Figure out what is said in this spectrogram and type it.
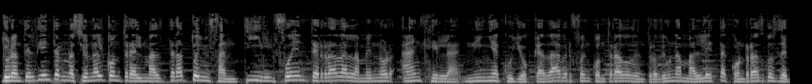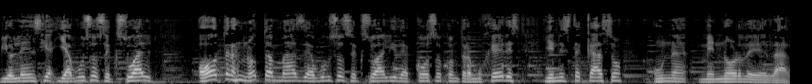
Durante el Día Internacional contra el Maltrato Infantil fue enterrada la menor Ángela, niña cuyo cadáver fue encontrado dentro de una maleta con rasgos de violencia y abuso sexual. Otra nota más de abuso sexual y de acoso contra mujeres y en este caso una menor de edad.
